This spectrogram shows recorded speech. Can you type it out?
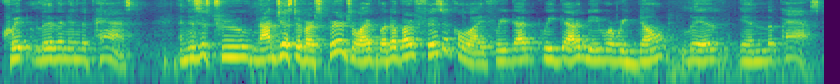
quit living in the past. And this is true not just of our spiritual life, but of our physical life. We got we got to be where we don't live in the past.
